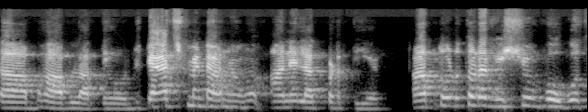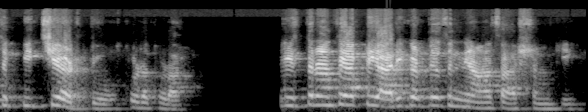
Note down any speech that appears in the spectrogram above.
का भाव लाते हो डिटैचमेंट आने आने लग पड़ती है। आप थोड़ा थोड़ा विश्व भोगों से पीछे हटते हो थोड़ा थोड़ा तो इस तरह से आप तैयारी करते हो संन्यास आश्रम की।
